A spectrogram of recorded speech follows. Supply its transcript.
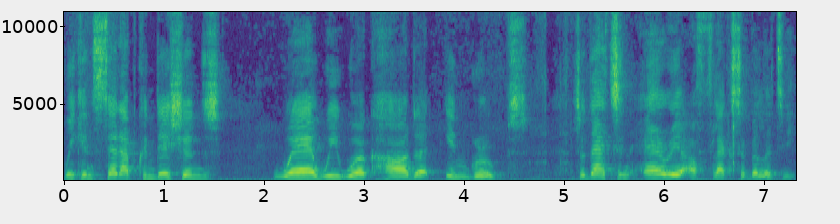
We can set up conditions where we work harder in groups. So that's an area of flexibility.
